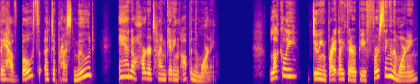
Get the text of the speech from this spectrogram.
They have both a depressed mood and a harder time getting up in the morning. Luckily, doing bright light therapy first thing in the morning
